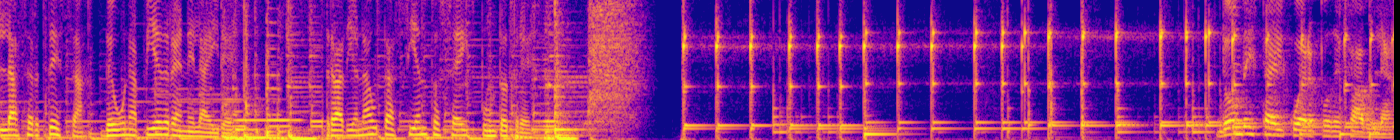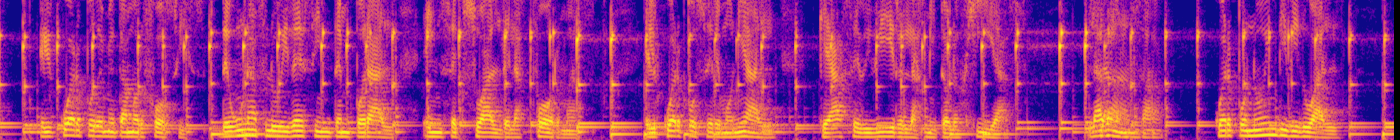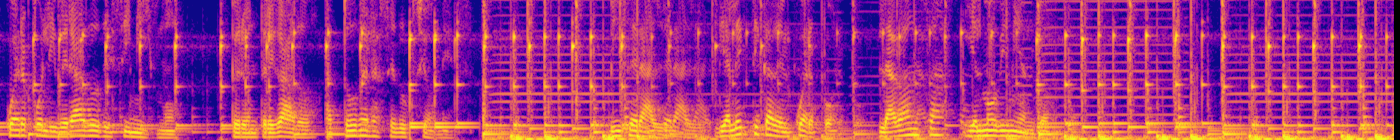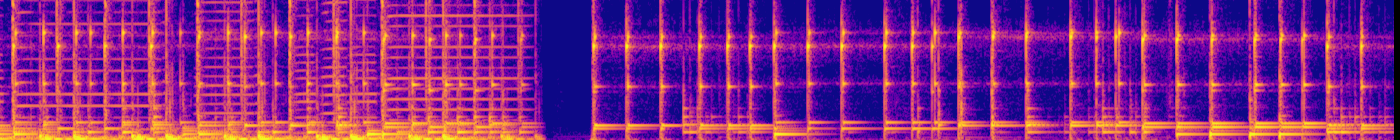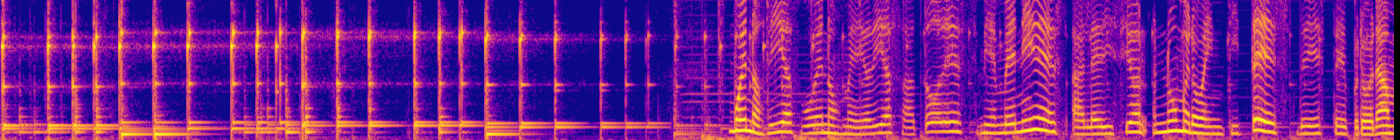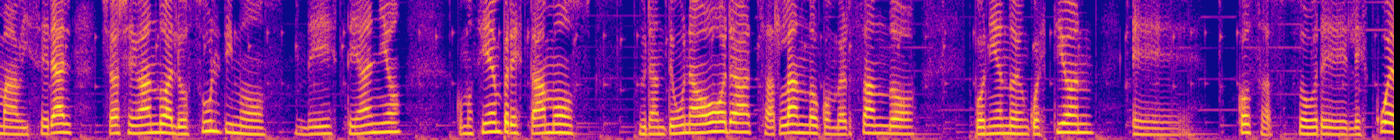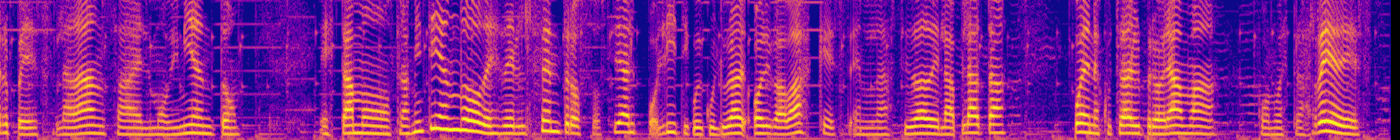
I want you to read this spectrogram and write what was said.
La certeza de una piedra en el aire. Radionauta 106.3. ¿Dónde está el cuerpo de fábula? El cuerpo de metamorfosis, de una fluidez intemporal e insexual de las formas. El cuerpo ceremonial que hace vivir las mitologías. La danza, cuerpo no individual, cuerpo liberado de sí mismo, pero entregado a todas las seducciones. Visceral, dialéctica del cuerpo, la danza y el movimiento. Buenos días, buenos mediodías a todos. Bienvenidos a la edición número 23 de este programa visceral, ya llegando a los últimos de este año. Como siempre, estamos durante una hora charlando, conversando, poniendo en cuestión eh, cosas sobre los cuerpos, la danza, el movimiento. Estamos transmitiendo desde el Centro Social, Político y Cultural Olga Vázquez en la ciudad de La Plata. Pueden escuchar el programa por nuestras redes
